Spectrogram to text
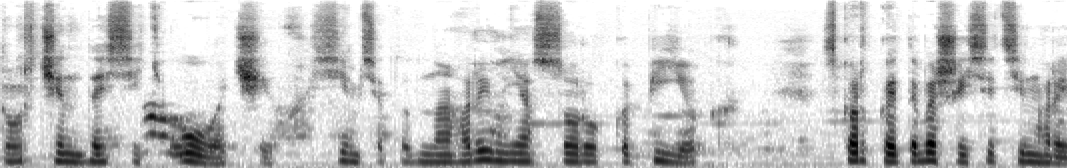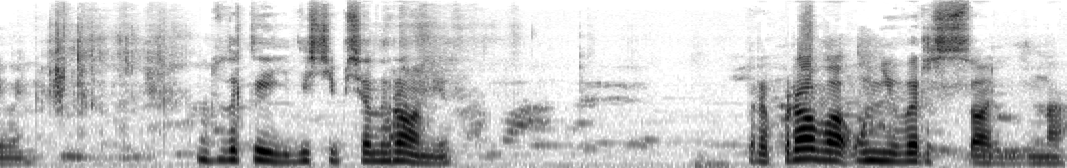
Торчин 10 овочів. 71 гривня 40 копійок. З карткою ТБ 67 гривень. Ну, тут такий 250 грамів. Приправа універсальна.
